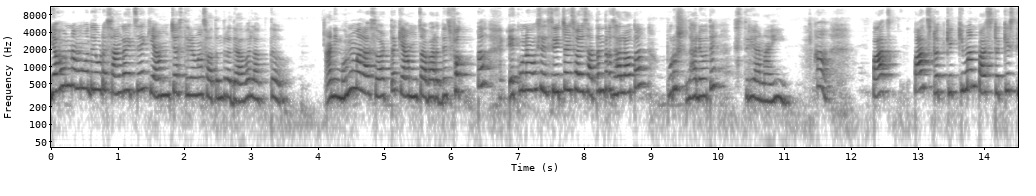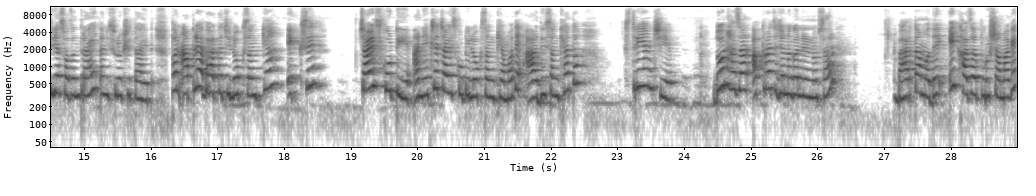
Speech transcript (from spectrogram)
याहून ना महोदय एवढं सांगायचं आहे की आमच्या स्त्रियांना स्वातंत्र्य द्यावं लागतं. आणि म्हणून मला असं वाटतं की आमचा भारत देश फक्त एकोणावीसशे सेहेचाळीस साली स्वातंत्र्य झाला होता पुरुष झाले होते स्त्रिया नाही. हां पाच पाच टक्के किमान पाच टक्के स्त्रिया स्वतंत्र आहेत आणि सुरक्षित आहेत. पण आपल्या भारताची लोकसंख्या एकशे चाळीस कोटी आहे आणि एकशे चाळीस कोटी लोकसंख्यामध्ये अर्धी संख्या तर स्त्रियांची आहे. दोन हजार अकराच्या जनगणनेनुसार भारतामध्ये एक हजार पुरुषामागे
